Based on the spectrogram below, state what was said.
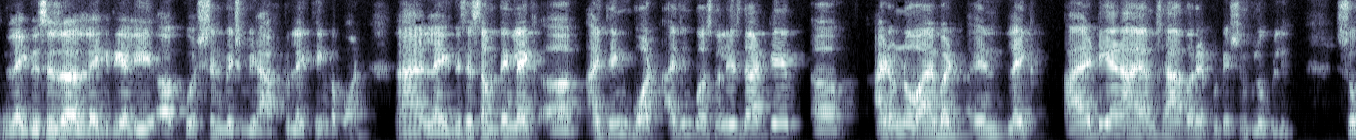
like this is a like really a question which we have to like think upon and like this is something like uh, i think what i think personally is that ke, uh, i don't know why but in like iit and iims have a reputation globally so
